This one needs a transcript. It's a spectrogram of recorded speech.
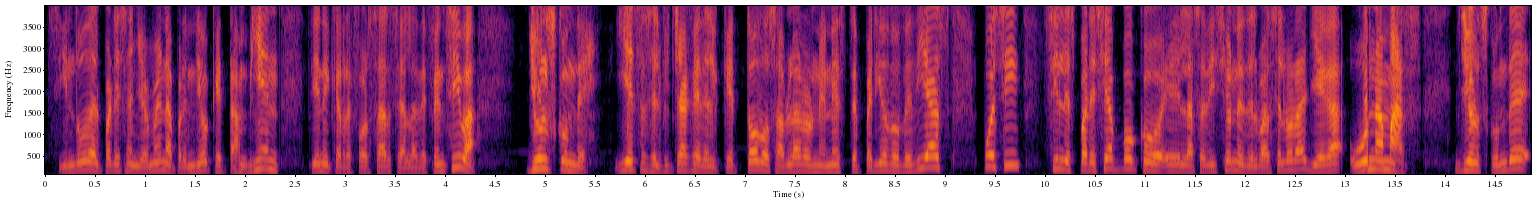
Sin duda el Paris Saint Germain aprendió que también tiene que reforzarse a la defensiva. Jules Koundé. Y este es el fichaje del que todos hablaron en este periodo de días. Pues sí, si les parecía poco eh, las adiciones del Barcelona, llega una más. Jules Koundé,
